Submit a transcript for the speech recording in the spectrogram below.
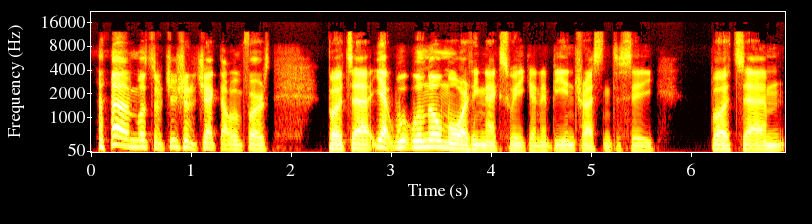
I must have should have checked that one first. But uh, yeah, we'll, we'll know more I think next week, and it'd be interesting to see. But um,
